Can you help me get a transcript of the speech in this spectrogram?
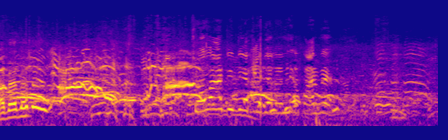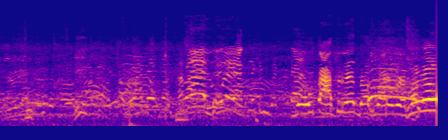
अबे अबे अबे बहुत आतरे दस बारह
